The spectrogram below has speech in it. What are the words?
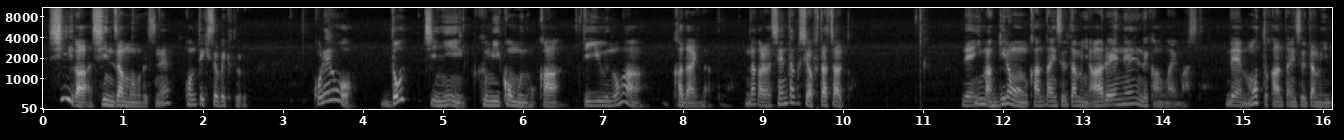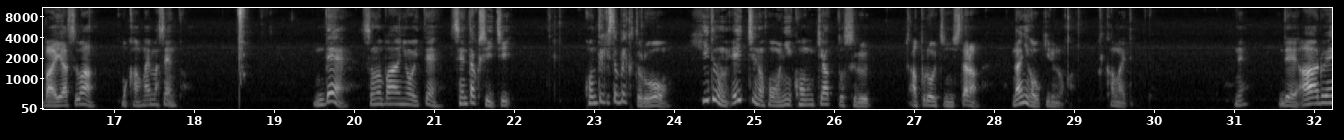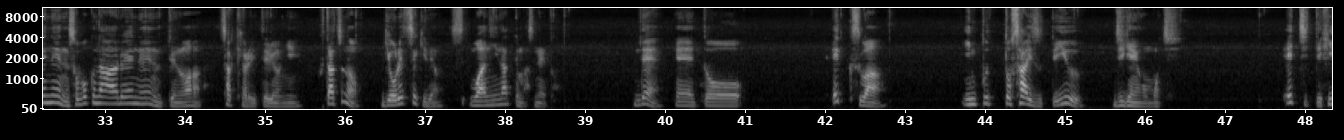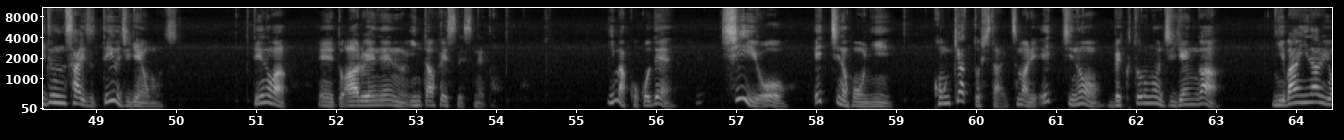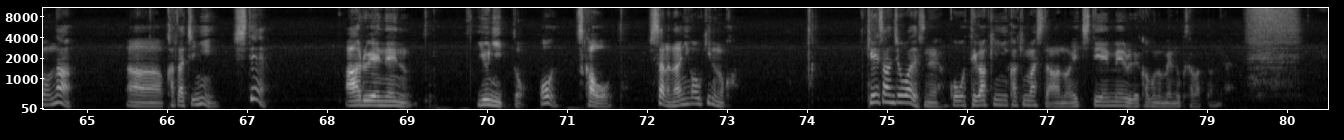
C が新参者ですね。コンテキストベクトル。これをどっちに組み込むのかっていうのが課題になってる。だから選択肢は2つあると。で、今議論を簡単にするために RNN で考えますと。で、もっと簡単にするためにバイアスはもう考えませんと。で、その場合において選択肢1。コンテキストベクトルをヒドゥン、エッジの方にコンキャットするアプローチにしたら何が起きるのか考えてみて。ね。で、RNN、素朴な RNN っていうのは、さっきから言ってるように、二つの行列積で1になってますね、と。で、えっ、と、X は、インプットサイズっていう次元を持ち、H ってヒドゥンサイズっていう次元を持つ。っていうのが、えっ、と、RNN のインターフェースですね、と。今ここで C を H の方にコンキャットしたい。つまり H のベクトルの次元が2倍になるようなあ形にして RNN ユニットを使おうと。したら何が起きるのか。計算上はですね、こう手書きに書きました。あの HTML で書くのめんどくさかったんで。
